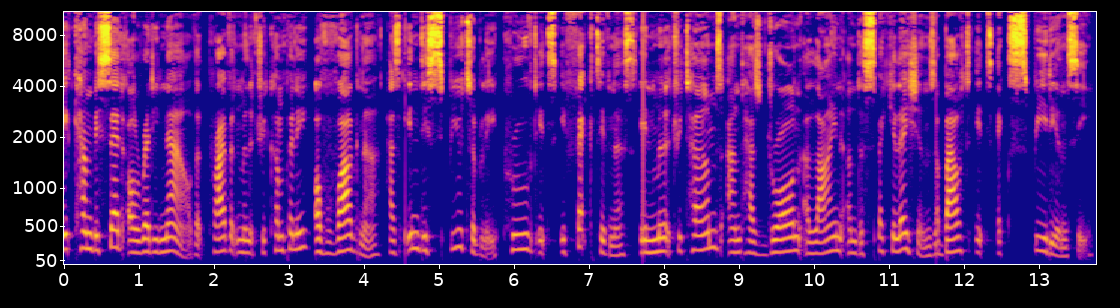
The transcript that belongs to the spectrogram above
It can be said already now that private military company of Wagner has indisputably proved its effectiveness in military terms and has drawn a line under speculations about its expediency.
